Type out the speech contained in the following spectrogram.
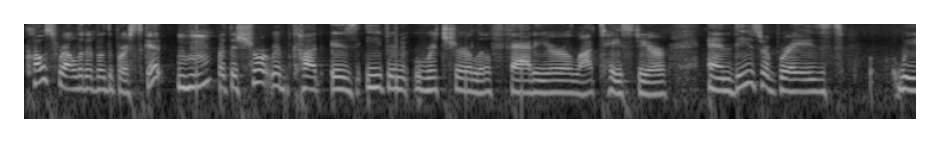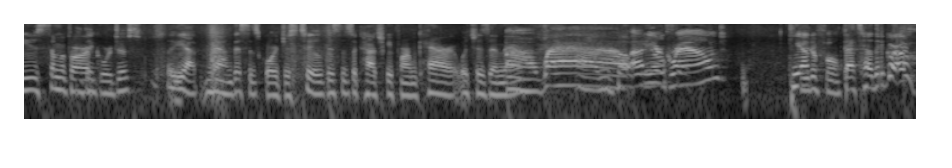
close relative of the brisket, mm -hmm. but the short rib cut is even richer, a little fattier, a lot tastier. And these are braised we use some of our. Are they gorgeous? Yeah, yeah, this is gorgeous too. This is a Katchkie Farm carrot, which is in there. Oh, wow. Um, but out of your ground? Yep, Beautiful. That's how they grow.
